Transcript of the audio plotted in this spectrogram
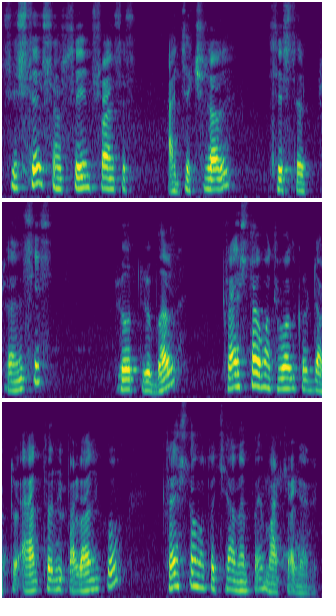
సిస్టర్స్ ఆఫ్ సెయింట్ ఫ్రాన్సిస్ అధ్యక్షురాలు సిస్టర్ ఫ్రాన్సిస్ రోత్ రుబల్ క్రైస్తవ మత బోధకుడు డాక్టర్ యాంథోనీ పడానికో క్రైస్తవ మత ధ్యానంపై మాట్లాడారు.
